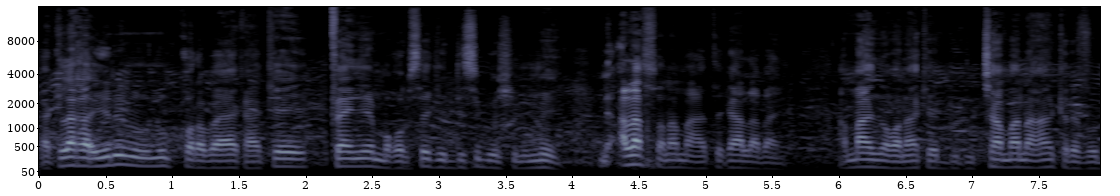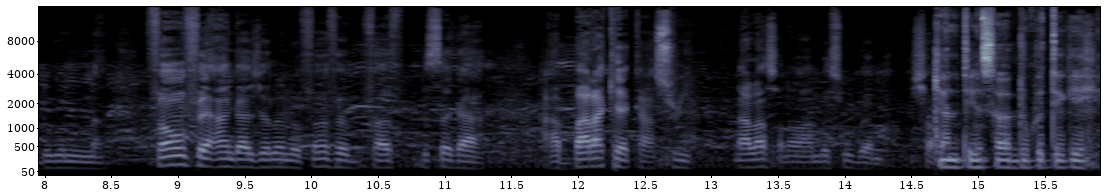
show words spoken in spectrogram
ka tila ka yiri ninnu kɔrɔbaya ka kɛ fɛn ye mɔgɔ bɛ se k'i disi gosi ni min ye ni ala sɔnna ma a tɛ k'a laban ye an b'a ɲɔgɔnna kɛ dugu caman na an kɛrɛfɛ dugu ninnu na fɛn o fɛn engagelen don fɛn o fɛn bɛ se ka a baara kɛ k'a suit n'ala sɔnna an bɛ s'u bɛɛ ma cantinsa dugutigi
